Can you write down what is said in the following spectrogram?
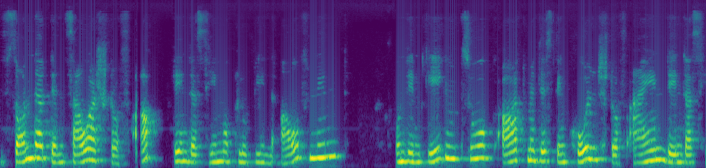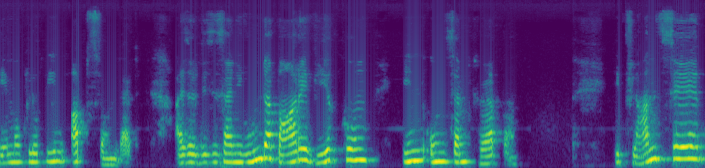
sondert den Sauerstoff ab, den das Hämoglobin aufnimmt und im Gegenzug atmet es den Kohlenstoff ein, den das Hämoglobin absondert. Also das ist eine wunderbare Wirkung in unserem Körper. Die Pflanze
